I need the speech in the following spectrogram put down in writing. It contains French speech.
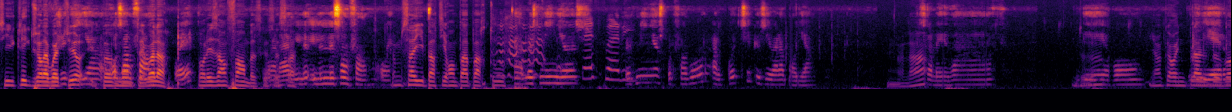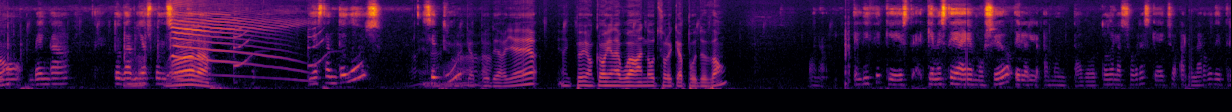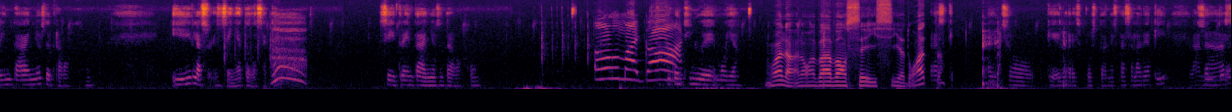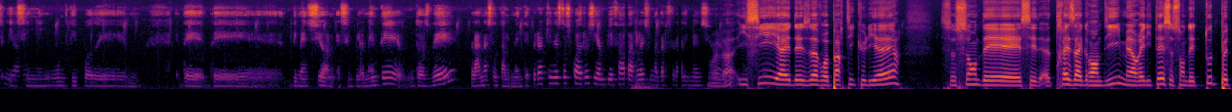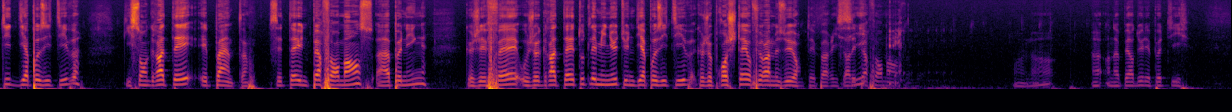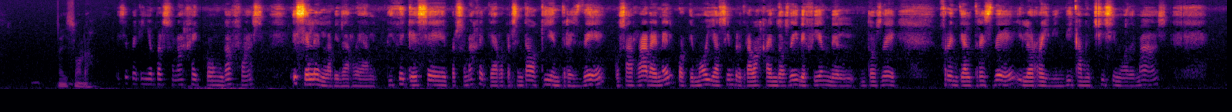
S'ils cliquent sur la voiture, ils peuvent monter. enfants. Voilà. Ouais. Pour les enfants, parce que ça sera... le- les enfants. ouais. Comme ça, ils partiront pas partout. Ah, Los niños, los niños, por favor, al coche que os llevará Moya. Voilà. Soledad, Deux. Diego, Il y a encore une place devant. Venga, todavía os podéis Voilà. ¿Ya están todos? ¿C'est tout? Le capot derrière. Il peut encore y en avoir un autre sur le capot devant. Él dice que, este- que en este museo él, él ha montado todas las obras que ha hecho a lo largo de 30 años de trabajo. Y las enseña todas aquí. Sí, 30 años de trabajo. Oh my Que god. continúe, Moya. Voilà, alors on va avancer ici à droite. Las que ha hecho que él ha expuesto en esta sala de aquí, planas y sin ningún tipo de, de, de dimensión, es simplemente 2D, planas totalmente. Pero aquí en estos cuadros ya empieza a darles una tercera dimensión. Voilà. Ici, il y a des œuvres particulières. Ce sont des... C'est euh, très agrandi, mais en réalité, ce sont des toutes petites diapositives qui sont grattées et peintes. C'était une performance, un happening que j'ai fait où je grattais toutes les minutes une diapositive que je projetais au fur et à mesure. Par ici. Dans les performances. A perdu les petits. Ah, Ils sont là. Ese pequeño personaje con gafas es él en la vida real. Dice que ese personaje que ha representado aquí en 3D, cosa rara en él, porque Moya siempre trabaja en 2D y defiende el 2D frente al 3D y lo reivindica muchísimo además.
